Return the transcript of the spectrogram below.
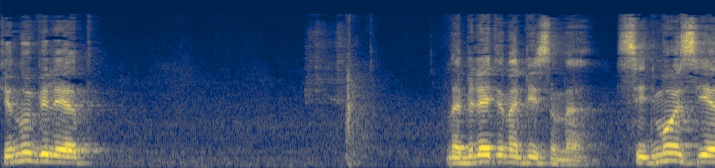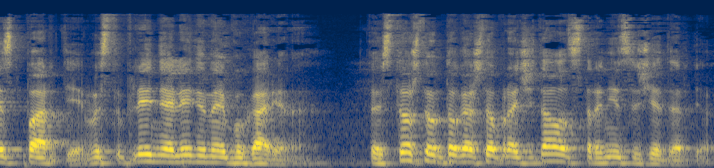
Тяну билет. На билете написано «Седьмой съезд партии. Выступление Ленина и Бухарина». То есть то, что он только что прочитал, страница четвертью.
